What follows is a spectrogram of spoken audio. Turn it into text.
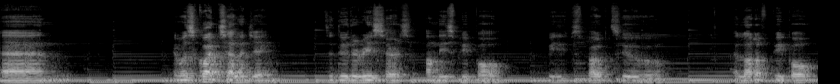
and it was quite challenging to do the research on these people. We spoke to a lot of people.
